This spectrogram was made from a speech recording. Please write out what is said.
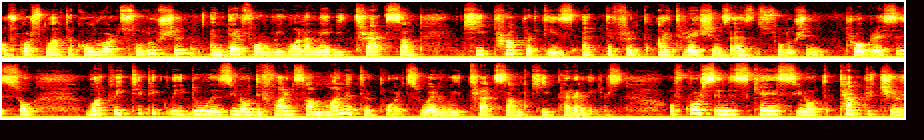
of course, want a convert solution, and therefore we want to maybe track some key properties at different iterations as the solution progresses. So what we typically do is, you know, define some monitor points where we track some key parameters. Of course, in this case, you know, temperature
